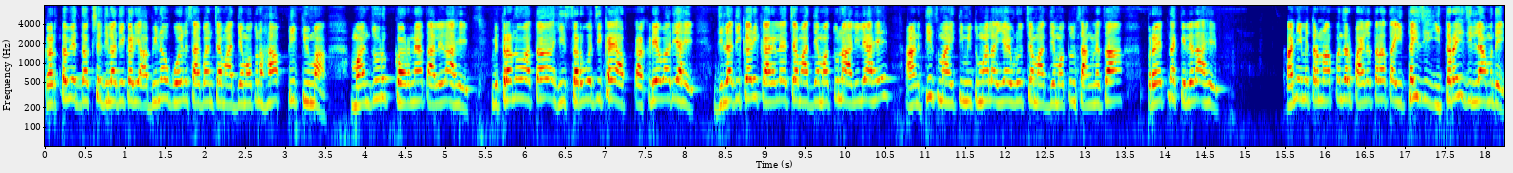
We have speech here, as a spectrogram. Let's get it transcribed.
कर्तव्य दक्ष जिल्हाधिकारी अभिनव गोयल साहेबांच्या माध्यमातून हा पीक विमा मंजूर करण्यात आलेला आहे. मित्रांनो आता ही सर्व जी काही आक- आकडेवारी आहे जिल्हाधिकारी कार्यालयाच्या माध्यमातून आलेली आहे. आणि तीच माहिती मी तुम्हाला या व्हिडिओच्या माध्यमातून सांगण्याचा प्रयत्न केलेला आहे. आणि मित्रांनो आपण जर पाहिलं तर आता इथंही इतरही जिल्ह्यामध्ये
